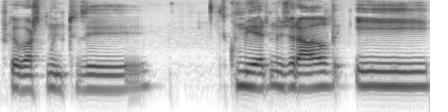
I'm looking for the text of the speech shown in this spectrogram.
Porque eu gosto muito de, de comer no geral e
